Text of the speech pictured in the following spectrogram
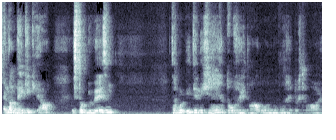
En dan denk ik, ja, is toch bewezen daar moet niet denigrerend over gedaan worden, over het repertoire.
